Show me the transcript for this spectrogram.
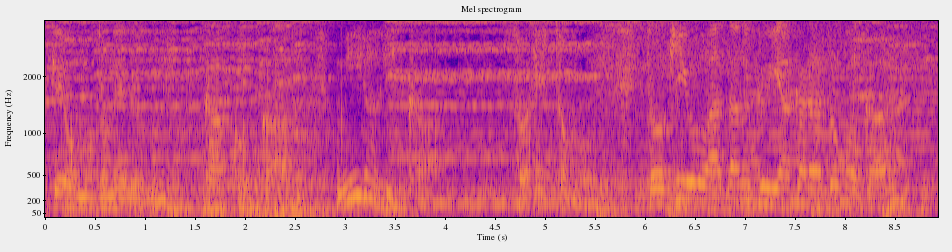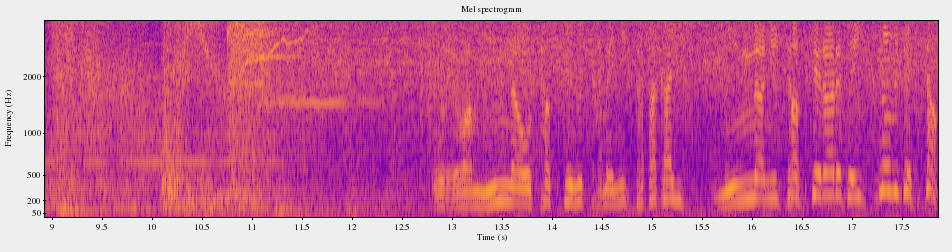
助けを求める過去か未来か。それとも時を欺く輩どもか。俺はみんなを助けるために戦いみんなに助けられて生き延びてきた。そ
